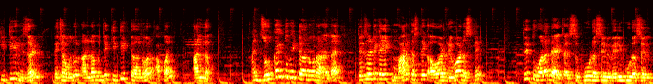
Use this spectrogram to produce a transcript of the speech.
किती रिझल्ट त्याच्यामधून आणला म्हणजे किती टर्नवर आपण आणलं. आणि जो काही तुम्ही टर्नवर आणत आहे त्याच्यासाठी काही एक मार्क असते एक अवॉर्ड रिवॉर्ड असते ते तुम्हाला द्यायचं आहे. जसं गुड असेल व्हेरी गुड असेल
